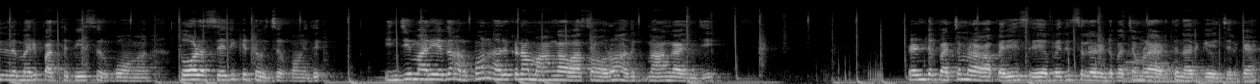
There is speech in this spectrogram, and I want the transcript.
இது மாதிரி பத்து பீஸ் இருக்கும். தோலை செதுக்கிட்டு வச்சுருக்கோம் இது. இஞ்சி மாதிரியே தான் இருக்கும். நறுக்குனா மாங்காய் வாசம் வரும். அதுக்கு மாங்காய் இஞ்சி. ரெண்டு பச்சை மிளகாய் பெரிய பெருசில் ரெண்டு பச்சை மிளகாய் எடுத்து நறுக்கி வச்சுருக்கேன்.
